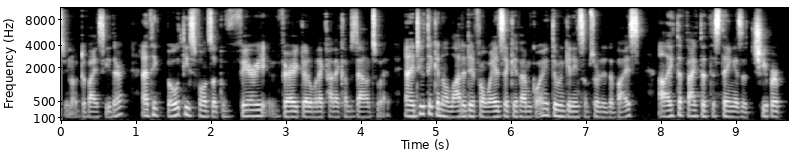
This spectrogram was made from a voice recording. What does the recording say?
you know, device either. And I think both these phones look very, very good when it kind of comes down to it. And I do think in a lot of different ways, like if I'm going through and getting some sort of device, I like the fact that this thing is a cheaper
